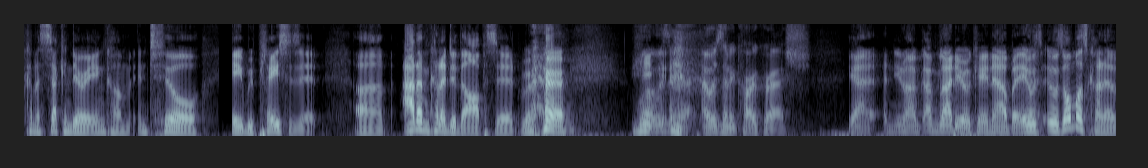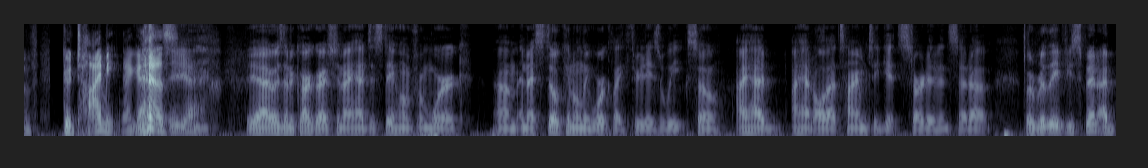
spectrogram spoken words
kind of secondary income until it replaces it. Um, Adam kind of did the opposite, where he, Well, I was in a, I was in a car crash. yeah, and you know, I'm, I'm glad you're okay now, but it was it was almost kind of good timing, I guess. Yeah. Yeah, I was in a car crash and I had to stay home from work. Um, and I still can only work like three days a week, so I had I had all that time to get started and set up. But really, if you spend, I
